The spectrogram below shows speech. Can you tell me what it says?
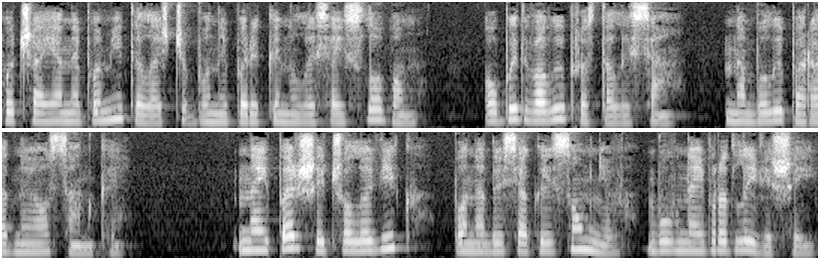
Хоча я не помітила, щоб вони перекинулися й словом, обидва випросталися, набули парадної осанки. Найперший чоловік, понад усякий сумнів, був найвродливіший.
